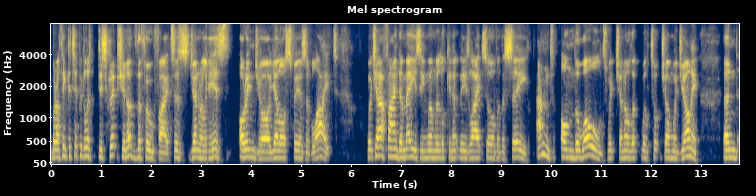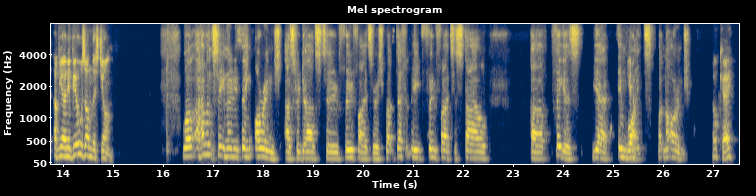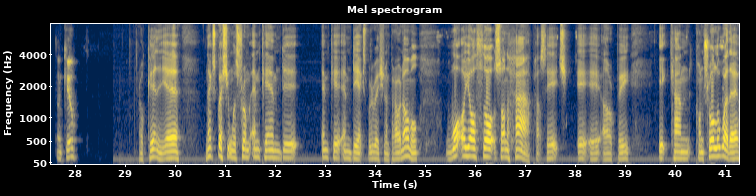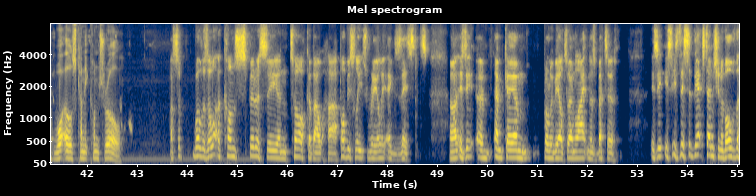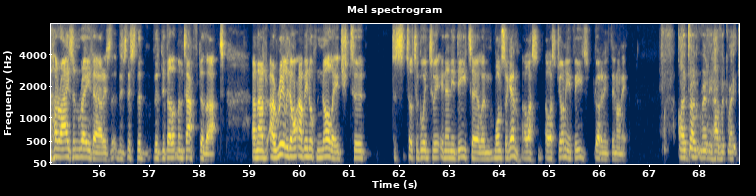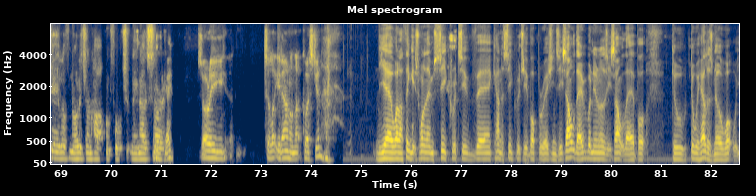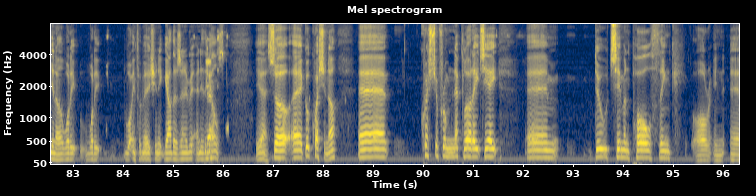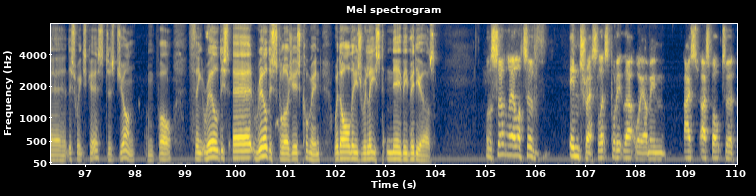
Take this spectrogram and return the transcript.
But I think a typical description of the Foo Fighters generally is orange or yellow spheres of light, which I find amazing when we're looking at these lights over the sea and on the Wolds, which I know that we'll touch on with Johnny. And have you any views on this, John? Well, I haven't seen anything orange as regards to Foo Fighterish, but definitely Foo Fighter style uh, figures. Yeah, in yeah. white, but not orange. Okay, thank you. Okay, yeah. Next question was from MKMD, MKMD Exploration and Paranormal. What are your thoughts on HAARP? That's H A A R P. It can control the weather. What else can it control? I su- well, there's a lot of conspiracy and talk about HAARP. Obviously, it's real; it exists. Uh, is it um, MKM probably be able to enlighten us better? Is it is, is this the extension of over the horizon radar? Is, that, is this the, the development after that? And I, I really don't have enough knowledge to to, to, to go into it in any detail. And once again, I'll ask I'll ask Johnny if he's got anything on it. I don't really have a great deal of knowledge on HAARP, unfortunately. No, sorry. Okay. Sorry, to let you down on that question. yeah, well, I think it's one of them secretive, uh, kind of secretive operations. It's out there. Everybody knows it's out there, but do do we hellers know what you know what it what it what information it gathers and anything yeah. else? Yeah. So uh, good question, though. Uh, question from Necklord88. Um, do Tim and Paul think, or in uh, this week's case, does John and Paul think real dis- uh, real disclosure is coming with all these released Navy videos? Well, there's certainly a lot of interest. Let's put it that way. I mean, I, I spoke to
